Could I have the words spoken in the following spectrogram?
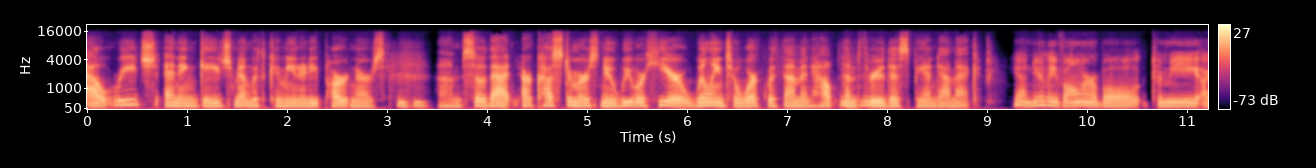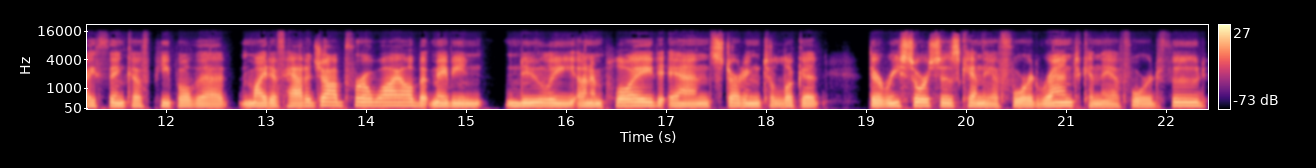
outreach and engagement with community partners Mm-hmm. um, so that our customers knew we were here willing to work with them and help them Mhm. through this pandemic. Yeah, newly vulnerable to me, I think of people that might have had a job for a while, but maybe newly unemployed and starting to look at their resources. Can they afford rent? Can they afford food?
